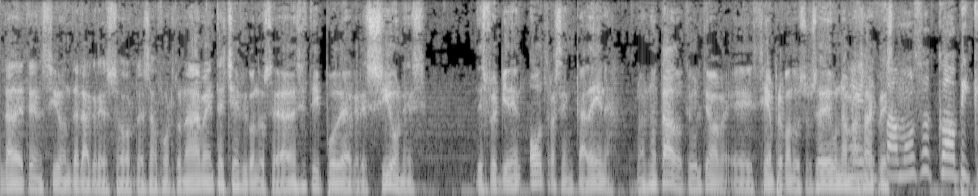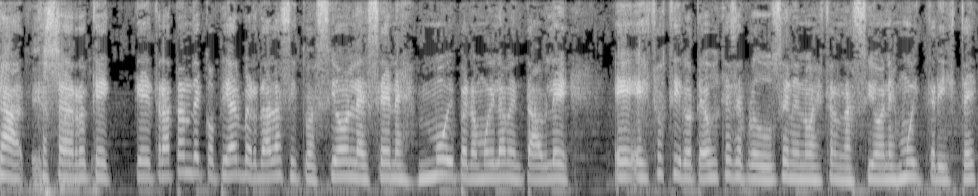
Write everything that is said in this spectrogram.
la detención del agresor. Desafortunadamente, Chefi, cuando se dan ese tipo de agresiones, después vienen otras en cadena. ¿No has notado que últimamente, eh, siempre cuando sucede una masacre... El famoso copycat, Cacerro, que, que tratan de copiar, ¿verdad? La situación, la escena es muy, pero muy lamentable. Eh, estos tiroteos que se producen en nuestra nación es muy triste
